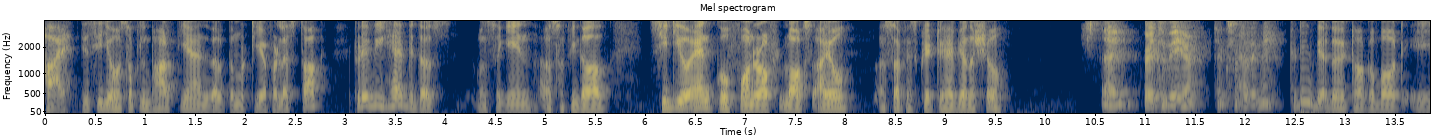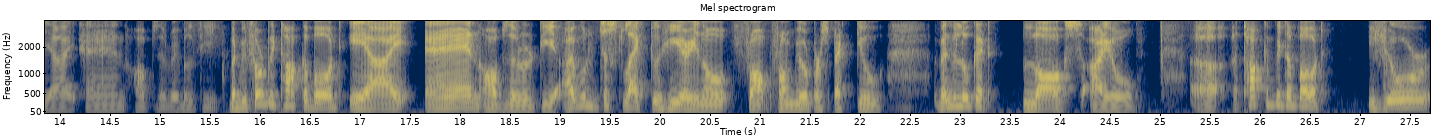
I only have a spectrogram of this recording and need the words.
Hi, this is your host Swapnil Bhartiya and welcome to TFiR Let's Talk. Today we have with us once again Asaf Yigal, CTO and co-founder of Logz.io. Asaf, it's great to have you on the show. Hey, great to be here. Thanks for having me. Today we are going to talk about AI and observability. But before we talk about AI and observability, I would just like to hear, you know, from from your perspective, when we look at Logz.io, uh, talk a bit about your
